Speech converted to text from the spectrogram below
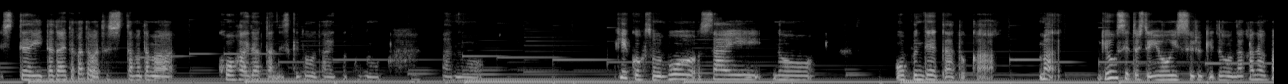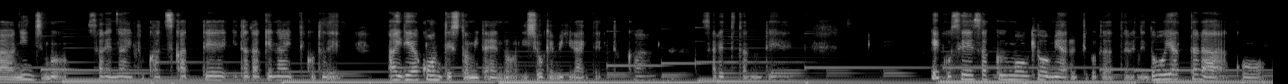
していただいた方は私たまたま後輩だったんですけど大学の。あの結構その防災のオープンデータとかまあ行政として用意するけどなかなか認知もされないとか使っていただけないってことでアイデアコンテストみたいのを一生懸命開いたりとかされてたので結構制作も興味あるってことだったのでどうやったらこう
